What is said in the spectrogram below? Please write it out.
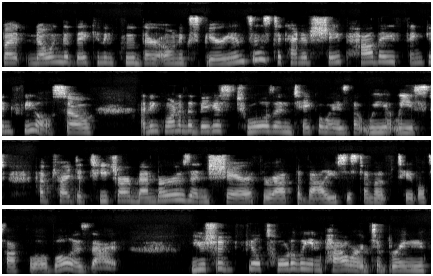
but knowing that they can include their own experiences to kind of shape how they think and feel. So, I think one of the biggest tools and takeaways that we at least have tried to teach our members and share throughout the value system of Table Talk Global is that you should feel totally empowered to bring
